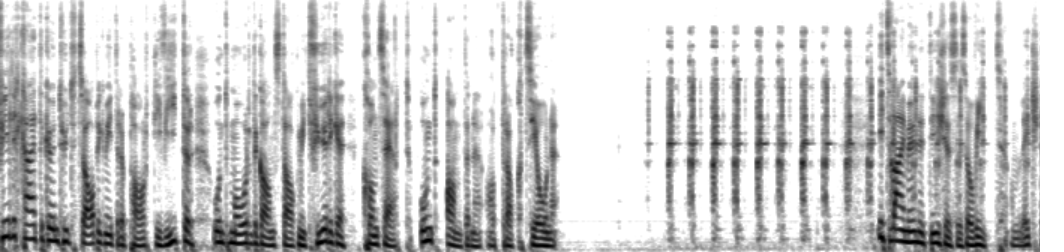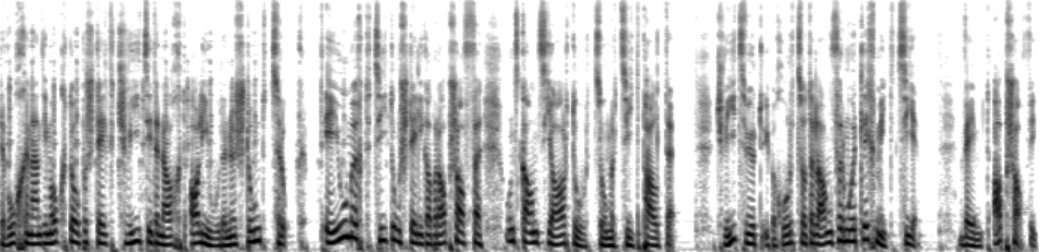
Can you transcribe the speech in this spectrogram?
Die Feierlichkeiten gehen heute Abend mit einer Party weiter und morgen den ganzen Tag mit Führungen, Konzerten und anderen Attraktionen. In zwei Monaten ist es soweit. Am letzten Wochenende im Oktober stellt die Schweiz in der Nacht alle Uhren eine Stunde zurück. Die EU möchte die Zeitumstellung aber abschaffen und das ganze Jahr durch die Sommerzeit behalten. Die Schweiz wird über kurz oder lang vermutlich mitziehen. Wem die Abschaffung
